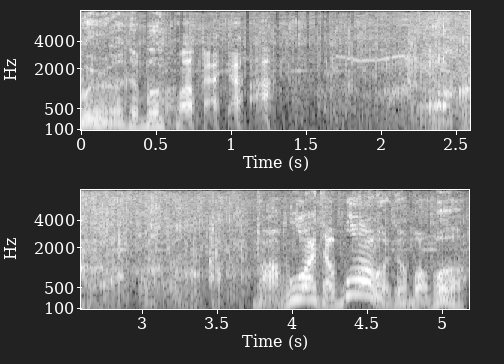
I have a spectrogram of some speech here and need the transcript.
不是我的梦啊呀不过就不要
